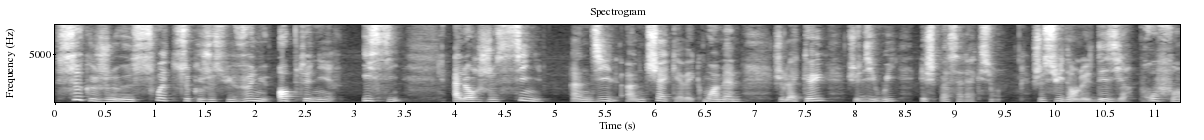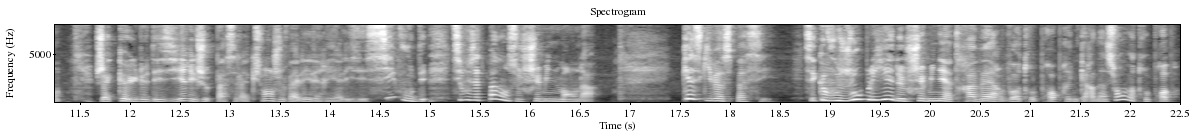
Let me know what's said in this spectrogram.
ce que je souhaite, ce que je suis venu obtenir ici, alors je signe un deal, un check avec moi-même, je l'accueille, je dis oui et je passe à l'action. Je suis dans le désir profond, j'accueille le désir et je passe à l'action, je vais aller le réaliser. Si vous si vous n'êtes pas dans ce cheminement-là, qu'est-ce qui va se passer? C'est que vous oubliez de cheminer à travers votre propre incarnation, votre propre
